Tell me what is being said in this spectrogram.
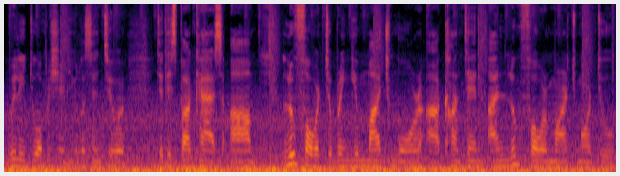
really do appreciate you listening to to this podcast. Um, look forward to bring you much more uh, content. I look forward much more to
